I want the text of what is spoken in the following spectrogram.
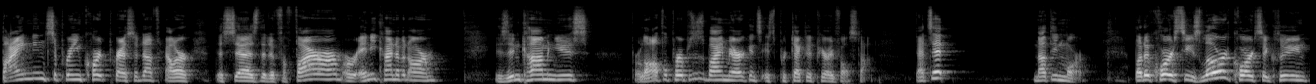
binding Supreme Court precedent of Heller that says that if a firearm or any kind of an arm is in common use for lawful purposes by Americans, it's protected, period, full stop. That's it. Nothing more. But of course, these lower courts, including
